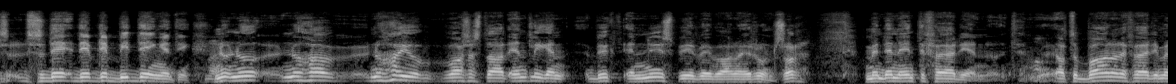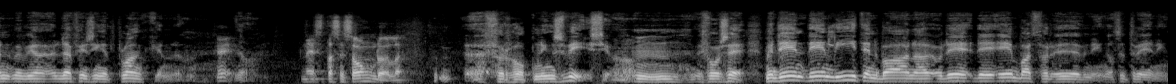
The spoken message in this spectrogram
Så- Så det, det, det bidde ingenting. Nu, nu, nu, har, nu har ju Vasastad äntligen byggt en ny speedwaybana i Rundsor. Men den är inte färdig ännu. Alltså banan är färdig men, men har, där finns inget plank ännu. Okej. Ja. Nästa säsong då eller? Förhoppningsvis, ja. Mm, vi får se. Men det är, en, det är en liten bana och det, det är enbart för övning, alltså träning.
